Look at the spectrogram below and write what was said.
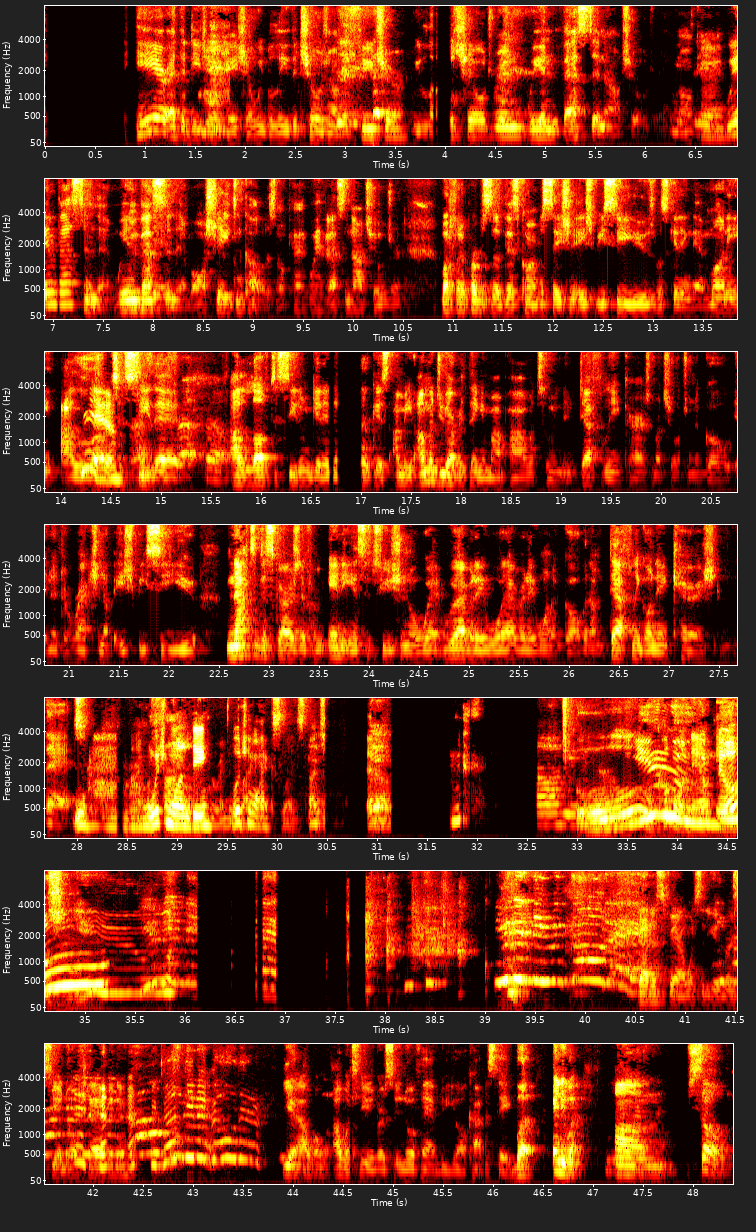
Here at the DJ K Show, we believe the children are the future. We love the children. We invest in our children. We Okay, do. we invest in them. We invest in them, all shades and colors. Okay, we invest in our children. But for the purposes of this conversation, HBCUs was getting that money. I love Yeah. to see That's that. what's up. I love to see them get in focus. I mean, I'm gonna do everything in my power to and definitely encourage my children to go in a direction of HBCU, not to discourage them from any institution or wherever they wherever they want to go, but I'm definitely going to encourage that. Which one, D? Which one? Excellence. I just, uh, oh, Ooh, come on now, know. H, you. You didn't, you didn't even go there. That is fair. I went to the University of North Avenue. He doesn't even go there. Yeah, I, I, went to the University of North Avenue, York, Coppin State. But anyway, um, so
